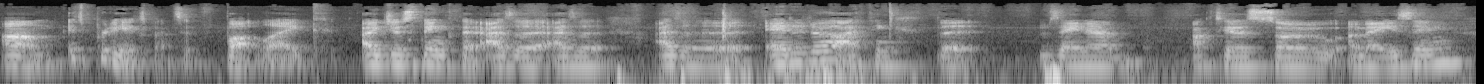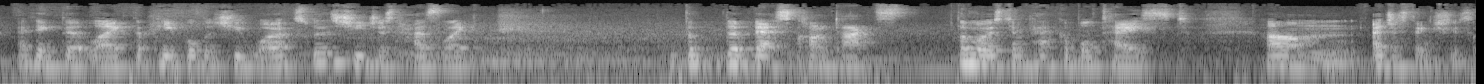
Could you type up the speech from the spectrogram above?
Um, it's pretty expensive, but like I just think that as a as a as a editor, I think that Zainab Akhtar is so amazing. I think that like the people that she works with, she just has like the, the best contacts, the most impeccable taste. Um, I just think she's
